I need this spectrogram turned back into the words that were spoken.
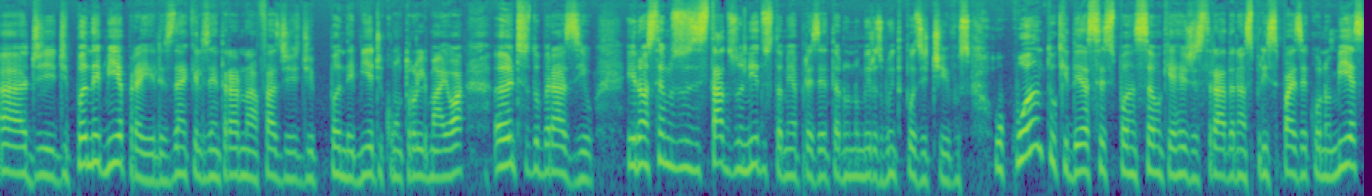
uh, de, de pandemia para eles, né? que eles entraram na fase de, de pandemia, de controle maior, antes do Brasil. E nós temos os Estados Unidos também apresentando números muito positivos. O quanto que dessa expansão que é registrada nas principais economias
